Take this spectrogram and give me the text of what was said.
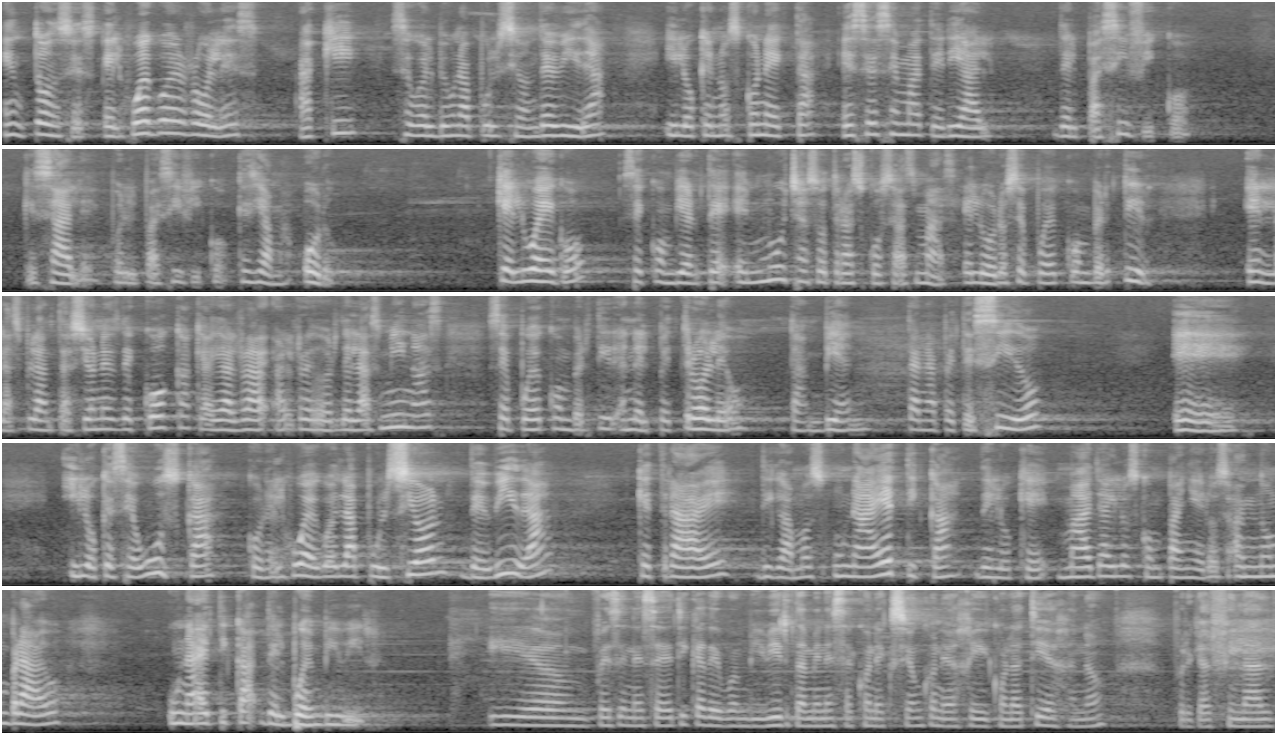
Entonces, el juego de roles aquí se vuelve una pulsión de vida y lo que nos conecta es ese material del Pacífico que sale por el Pacífico, que se llama oro, que luego se convierte en muchas otras cosas más. El oro se puede convertir en las plantaciones de coca que hay alrededor de las minas, se puede convertir en el petróleo también tan apetecido. Eh, y lo que se busca con el juego es la pulsión de vida que trae, digamos, una ética de lo que Maya y los compañeros han nombrado, una ética del buen vivir. Y um, pues en esa ética de buen vivir también esa conexión con el río y con la tierra, ¿no? Porque al final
